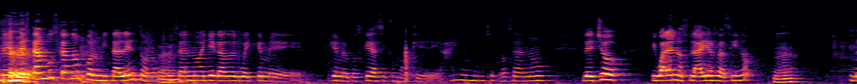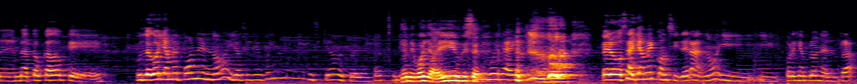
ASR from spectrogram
me, me están buscando por mi talento, ¿no? Ajá. O sea, no ha llegado el güey que me, que me busque así como que, ay, no manches", o sea, no. De hecho, igual en los flyers o así, ¿no? Ajá. Me, me ha tocado que, pues luego ya me ponen, ¿no? Y yo así de, güey, no ni siquiera me preguntaste. Yo ni voy a ir, dice. voy a ir. Pero, o sea, ya me consideran, ¿no? Y, y, por ejemplo, en el rap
